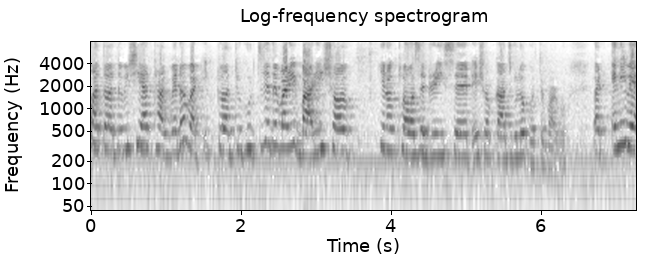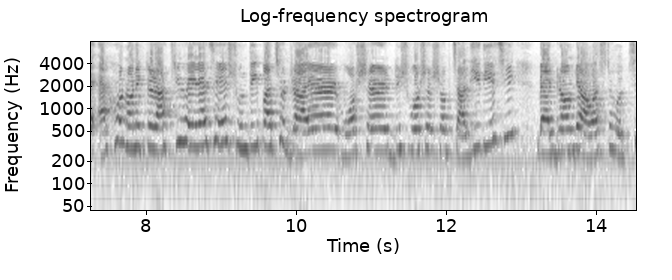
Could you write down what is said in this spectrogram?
হয়তো অত বেশি আর থাকবে না বাট একটু আধটু ঘুরতে যেতে পারি, বাড়ির সব ইউনো ক্লজেট রিসেট এইসব কাজগুলো করতে পারব। বাট এনিওয়ে এখন অনেকটা রাত্রি হয়ে গেছে, শুনতেই পাচ্ছ ড্রায়ার ওয়াশার ডিশ ওয়াশার সব চালিয়ে দিয়েছি। ব্যাকগ্রাউন্ডে আওয়াজটা হচ্ছে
